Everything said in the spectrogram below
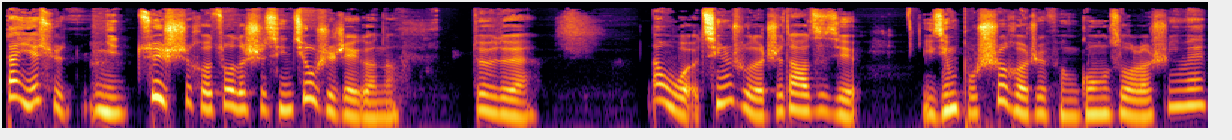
但也许你最适合做的事情就是这个呢，对不对？那我清楚的知道自己已经不适合这份工作了，是因为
